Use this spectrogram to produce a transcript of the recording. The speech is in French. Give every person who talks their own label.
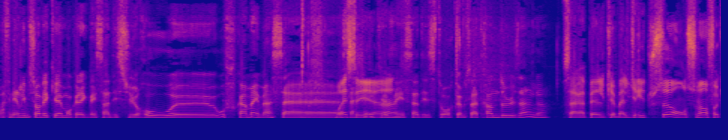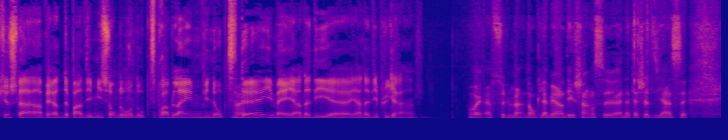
Speaker 1: On va finir l'émission avec euh, mon collègue Vincent Dessureau. Euh, ouf, quand même, hein, ça,
Speaker 2: Ouais,
Speaker 1: ça
Speaker 2: c'est,
Speaker 1: fait que
Speaker 2: hein?
Speaker 1: Vincent des histoires comme ça à 32 ans, là.
Speaker 2: Ça rappelle que malgré tout ça, on souvent on focus là, en période de pandémie sur nos, nos petits problèmes puis nos petits
Speaker 1: Ouais.
Speaker 2: deuils, mais il y en a des euh, il y en a des plus grands.
Speaker 1: Oui, absolument. Donc, la meilleure des chances euh, à Natacha Diaz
